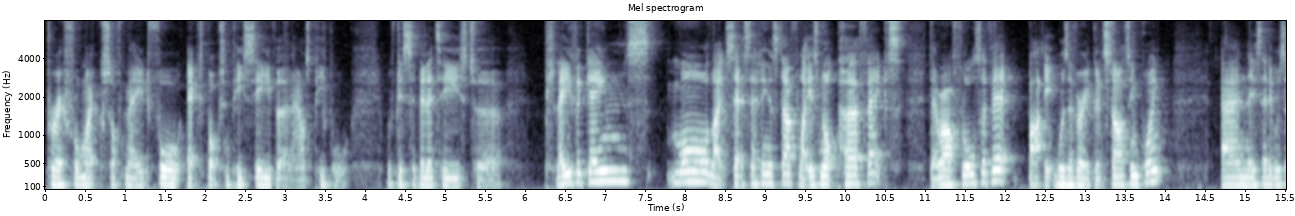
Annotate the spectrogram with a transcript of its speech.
peripheral Microsoft made for Xbox and PC that allows people with disabilities to play the games more, like set setting and stuff. Like it's not perfect. There are flaws of it, but it was a very good starting point. And they said it was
